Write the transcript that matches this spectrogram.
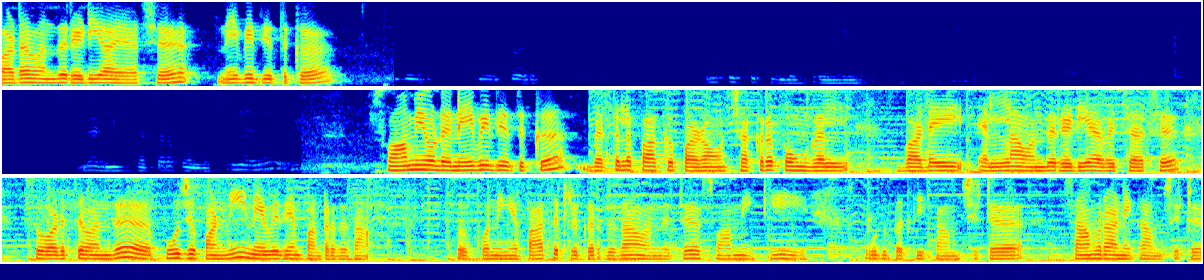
வடை வந்து ரெடி ஆயாச்சு. நைவேத்தியத்துக்கு சுவாமியோட நைவேத்தியத்துக்கு வெத்தலைப்பாக்கு பழம் சக்கரை பொங்கல் வடை எல்லாம் வந்து ரெடியாக வச்சாச்சு. ஸோ அடுத்து வந்து பூஜை பண்ணி நைவேத்தியம் பண்ணுறது தான் ஸோ இப்போ நீங்கள் பார்த்துட்ருக்கிறது தான் வந்துட்டு சுவாமிக்கு ஊதுபத்தி காமிச்சிட்டு சாம்பிராணி காமிச்சிட்டு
